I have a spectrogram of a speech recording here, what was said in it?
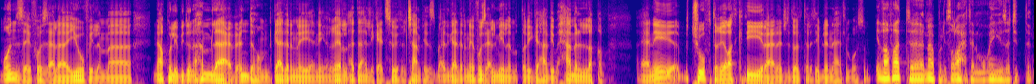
مونزا يفوز على يوفي لما نابولي بدون أهم لاعب عندهم قادر إنه يعني غير الأداء اللي قاعد يسويه في الشامبيونز بعد قادر إنه يفوز على الميلان بالطريقة هذه بحامل اللقب. يعني بتشوف تغييرات كثيرة على جدول الترتيب لنهاية الموسم إضافات آه، نابولي صراحة مميزة جدا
